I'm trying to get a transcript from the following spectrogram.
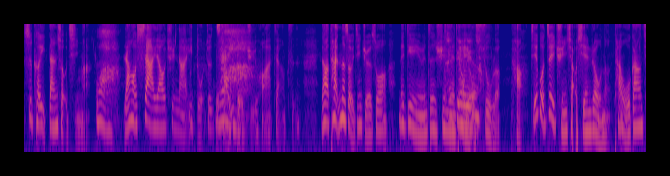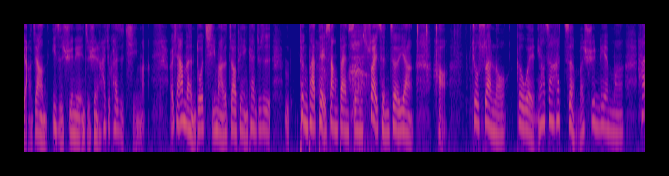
是可以单手骑马哇，然后下腰去拿一朵，就是采一朵菊花这样子。然后他那时候已经觉得说，内地演员真的训练太有素了。好，结果这群小鲜肉呢，他我刚刚讲这样一直训练，一直训练，他就开始骑马，而且他们很多骑马的照片，你看就是腾帕特上半身帅成这样，好，就算喽。各位，你要知道他怎么训练吗？他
